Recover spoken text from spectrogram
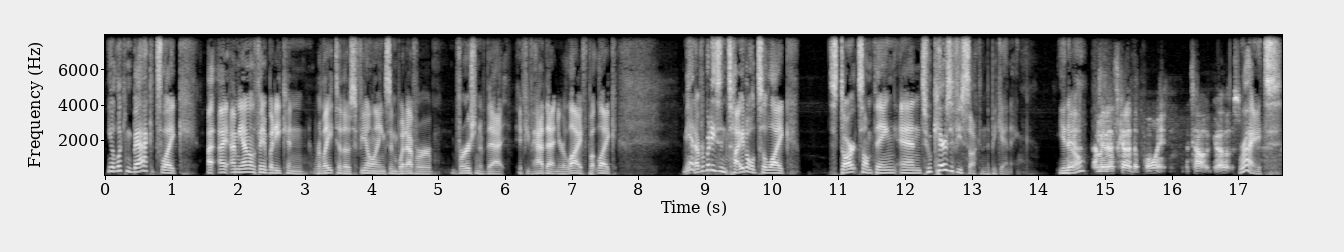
you know, looking back, it's like I, I mean, I don't know if anybody can relate to those feelings and whatever version of that if you've had that in your life, but like, man, everybody's entitled to like start something, and who cares if you suck in the beginning, you know? Yeah. I mean, that's kind of the point. That's how it goes. Right.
